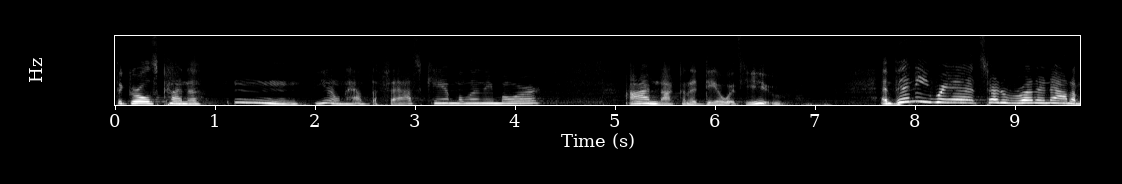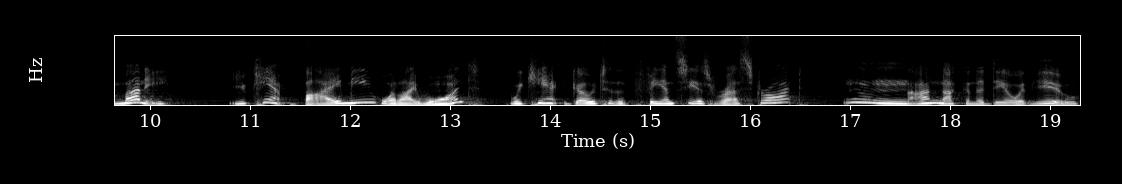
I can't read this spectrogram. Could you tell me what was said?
The girls kind of, hmm, you don't have the fast camel anymore. I'm not going to deal with you. And then he ran, started running out of money. You can't buy me what I want. We can't go to the fanciest restaurant. Hmm, I'm not going to deal with you.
